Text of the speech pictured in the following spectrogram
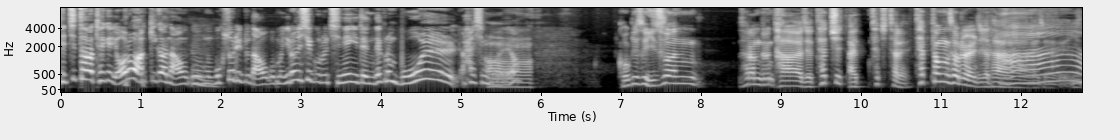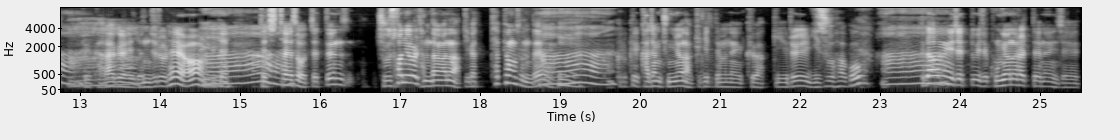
대치타가 되게 여러 악기가 나오고 음. 뭐 목소리도 나오고 뭐 이런 식으로 진행이 되는데 그럼 뭘 하신 어, 거예요? 어, 거기서 이수한 사람들은 다 이제 태치 아 태치타래 태평소를 이제 다 아~ 이제 그 가락을 연주를 해요. 아~ 대치타에서 어쨌든 주 선율을 담당하는 악기가 태평소인데 아. 그렇게 가장 중요한 악기이기 때문에 그 악기를 이수하고 아. 그 다음에 이제 또 이제 공연을 할 때는 이제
